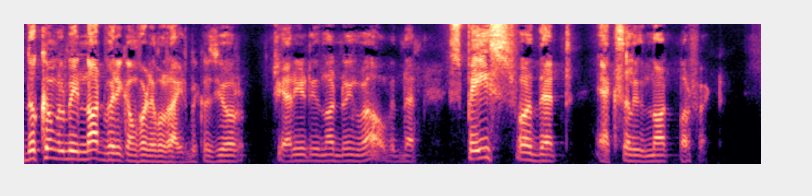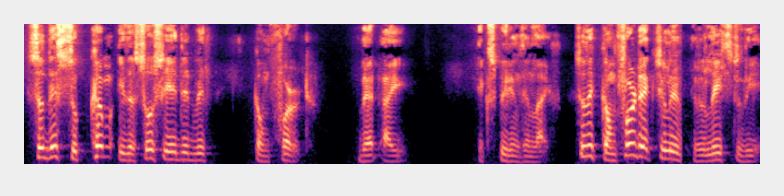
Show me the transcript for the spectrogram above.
Dukkham will be not very comfortable ride because your chariot is not doing well with that. Space for that axle is not perfect. So this sukham is associated with comfort that I experience in life. So the comfort actually relates to the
